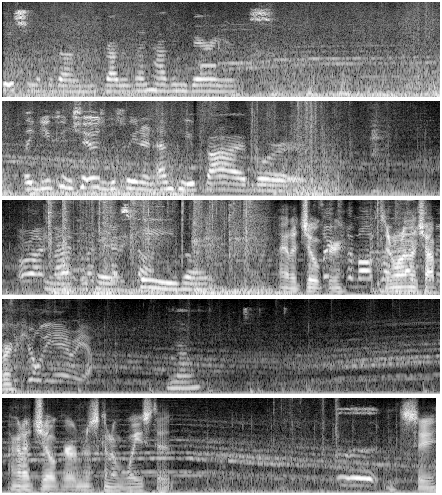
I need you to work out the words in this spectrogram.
customization of the gun rather than having variants. Like you can choose between an MP5 or All right, you know lads, the let's get it done. KSP, but I got a Joker. to the marked Is anyone on the chopper? and secure the area. no. I got a Joker. I'm just gonna waste it. Uh. Let's see.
